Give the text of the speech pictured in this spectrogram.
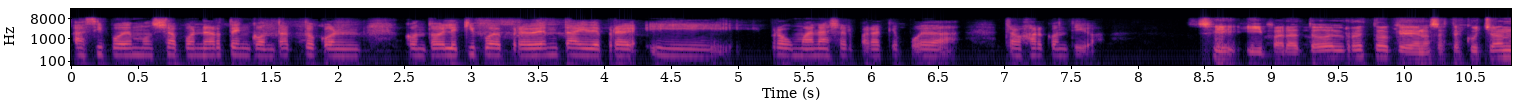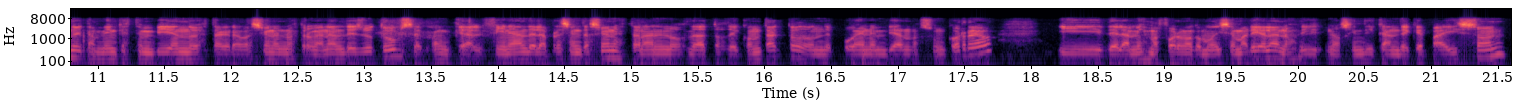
Así podemos ya ponerte en contacto con, todo el equipo de preventa y de y Pro Manager para que pueda trabajar contigo. Sí, y para todo el resto que nos esté escuchando y también que estén viendo esta grabación en nuestro canal de YouTube, sepan que al final de la presentación estarán los datos de contacto donde pueden enviarnos un correo y de la misma forma como dice Mariela, nos, indican de qué país son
